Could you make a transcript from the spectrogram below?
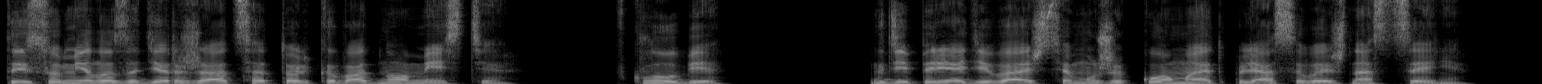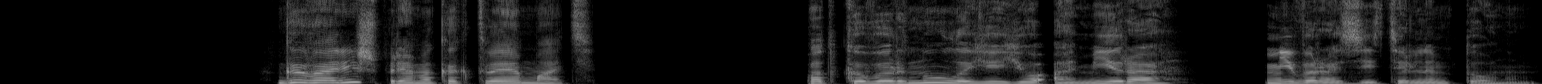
Ты сумела задержаться только в одном месте. В клубе, где переодеваешься мужиком и отплясываешь на сцене. Говоришь прямо как твоя мать. Подковырнула ее Амира невыразительным тоном.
